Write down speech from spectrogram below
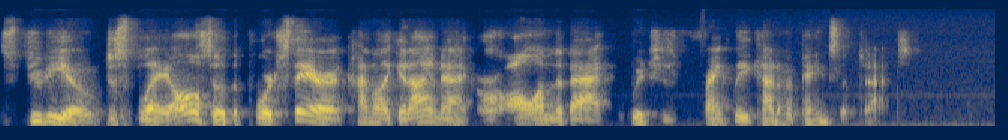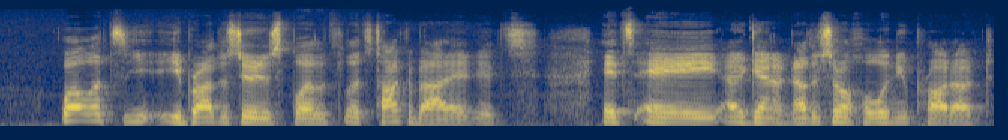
studio display. Also, the ports there, kind of like an iMac, are all on the back, which is frankly kind of a pain sometimes. Well, let's you brought the studio display. Let's let's talk about it. It's it's a again another sort of wholly new product.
